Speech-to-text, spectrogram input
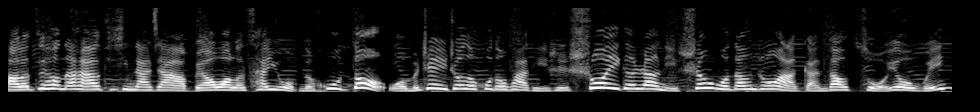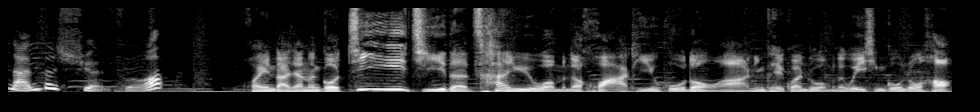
好了，最后呢，还要提醒大家啊，不要忘了参与我们的互动。我们这一周的互动话题是说一个让你生活当中啊感到左右为难的选择。欢迎大家能够积极的参与我们的话题互动啊！您可以关注我们的微信公众号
